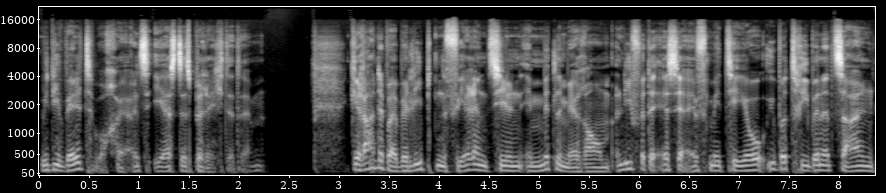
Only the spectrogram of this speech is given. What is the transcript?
wie die Weltwoche als erstes berichtete. Gerade bei beliebten Ferienzielen im Mittelmeerraum lieferte SRF Meteo übertriebene Zahlen.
